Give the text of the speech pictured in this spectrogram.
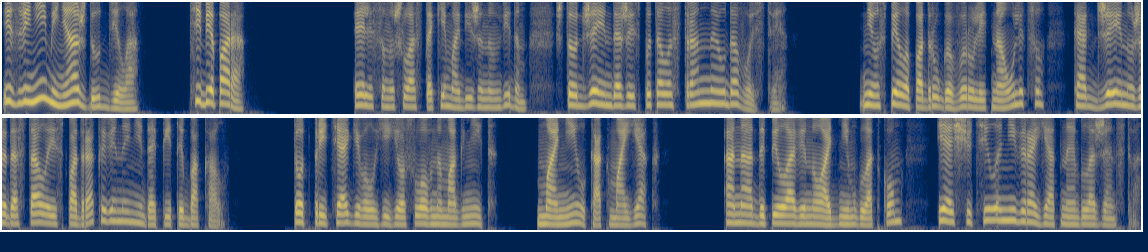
«Извини, меня ждут дела. Тебе пора». Эллисон ушла с таким обиженным видом, что Джейн даже испытала странное удовольствие — не успела подруга вырулить на улицу, как Джейн уже достала из-под раковины недопитый бокал. Тот притягивал ее словно магнит, манил, как маяк. Она допила вино одним глотком и ощутила невероятное блаженство.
